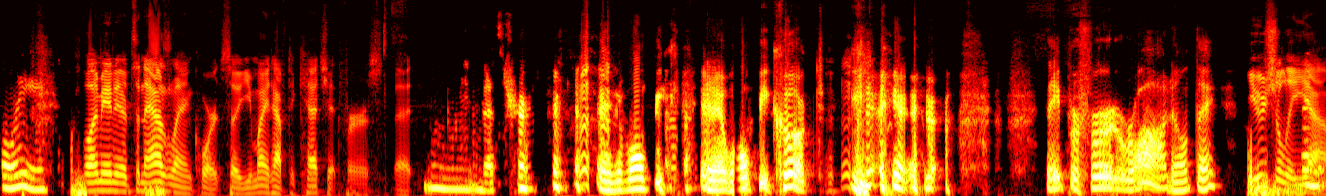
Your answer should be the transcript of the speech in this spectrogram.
Holy. Well, I mean, it's an Aslan court, so you might have to catch it first. But Mm, That's true. and it won't be and it won't be cooked. they prefer it raw, don't they? usually, yeah.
